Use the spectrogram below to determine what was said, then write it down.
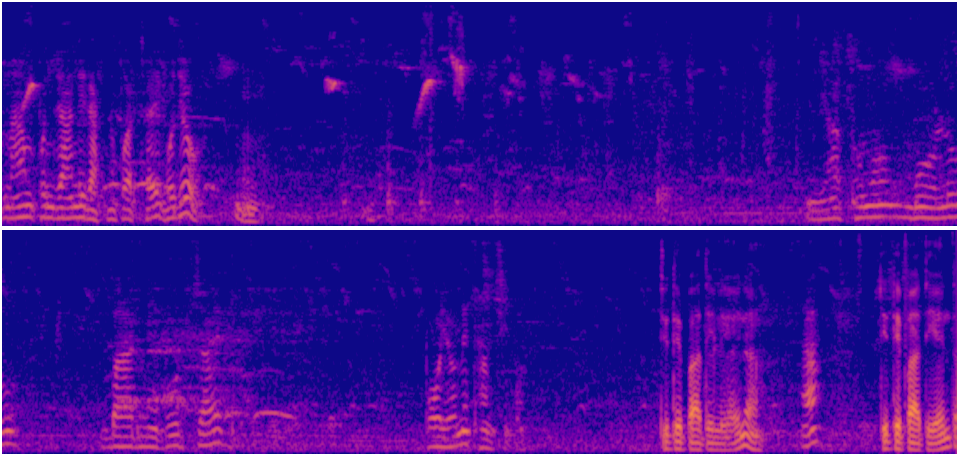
नाम पनि जानी राख्नुपर्छ है बुझ्यौ उम्, याफुमो मोलु बार्ने बुटचाय पोयोमै थाम्सिबो तितेपातीले होइन? हँ तितेपाती हो नि त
